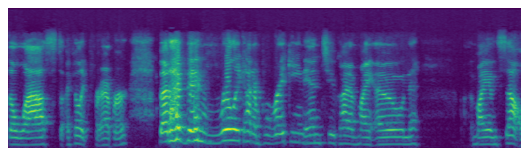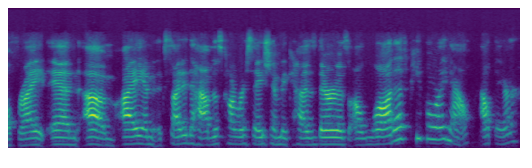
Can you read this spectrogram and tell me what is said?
the last, I feel like forever, but I've been really kind of breaking into kind of my own my own self right and um, i am excited to have this conversation because there is a lot of people right now out there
